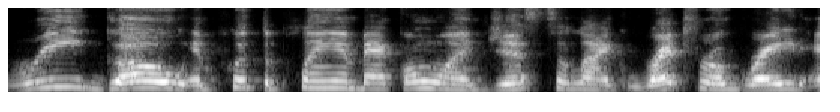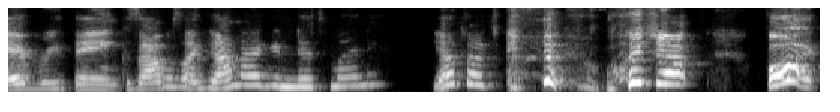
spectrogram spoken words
re-go and put the plan back on just to like retrograde everything because I was like, y'all not getting this money. Y'all thought what y'all for?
